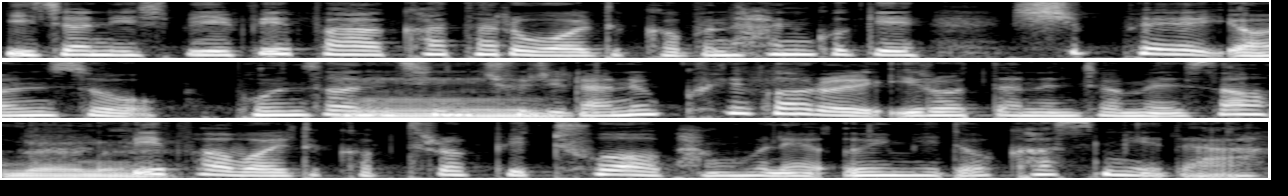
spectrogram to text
2022 FIFA 카타르 월드컵은 한국이 10회 연속 본선 음. 진출이라는 음. 쾌거를 이뤘다는 점에서 네네. FIFA 월드컵 트로피 투어 방문의 의미도 컸습니다.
